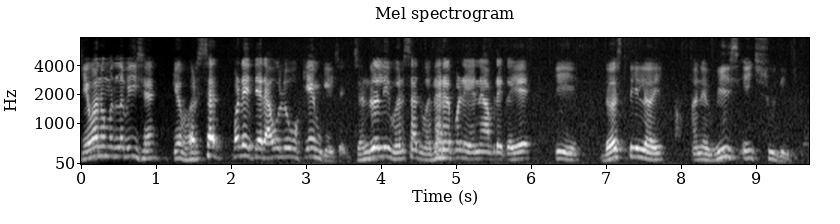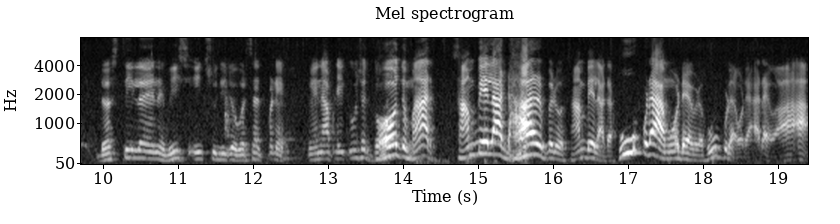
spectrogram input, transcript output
કહેવાનો મતલબ એ છે કે વરસાદ પડે ત્યારે આવું લોકો કેમ કહે છે? જનરલી વરસાદ વધારે પડે એને આપણે કહીએ કે દસથી લઈ અને વીસ ઇંચ સુધી. દસથી લઈ અને વીસ ઇંચ સુધી જો વરસાદ પડે તો એને આપણે કેવું છે? ધોધમાર સાંબેલા ઢાળ પડ્યો સાંબેલા ઢાર હુપડા મોઢે પડે હુપડા મોઢે. અરે વાહ,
